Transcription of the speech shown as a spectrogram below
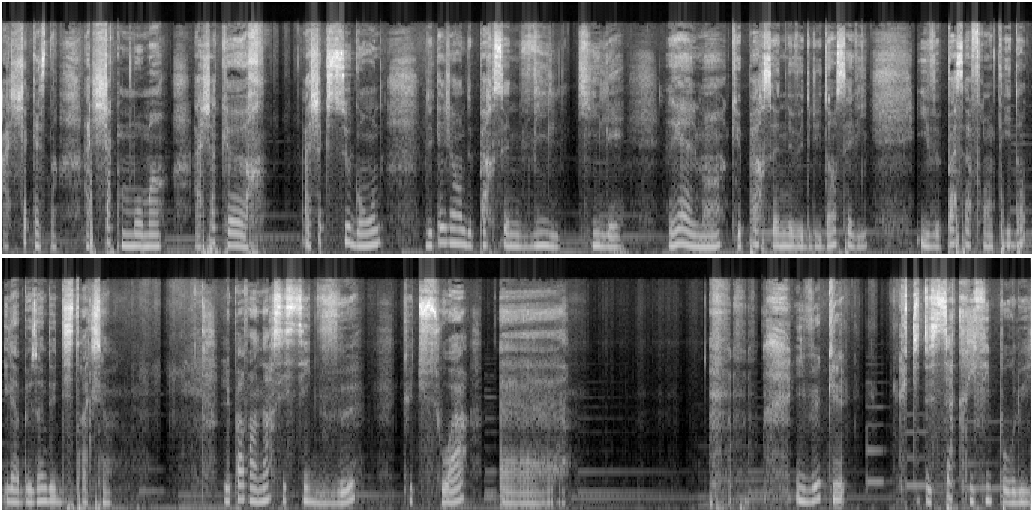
à chaque instant, à chaque moment, à chaque heure, à chaque seconde de quel genre de personne vile qu'il est réellement, que personne ne veut de lui dans sa vie. Il veut pas s'affronter, donc il a besoin de distraction. Le pervers narcissique veut que tu sois... Euh, il veut que que tu te sacrifies pour lui.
